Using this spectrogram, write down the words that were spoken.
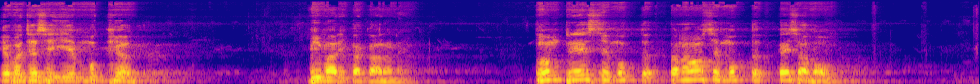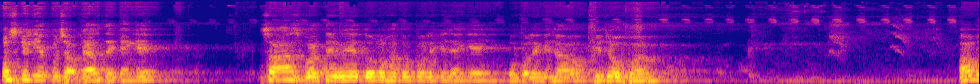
के वजह से ये मुख्य बीमारी का कारण है। तो हम स्ट्रेस से मुक्त, तनाव से मुक्त कैसा हो, उसके लिए कुछ अभ्यास देखेंगे। सांस भरते हुए दोनों हाथों को लेके जाएँगे, ऊपर लेके जाओ, खींचो ऊपर। अब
